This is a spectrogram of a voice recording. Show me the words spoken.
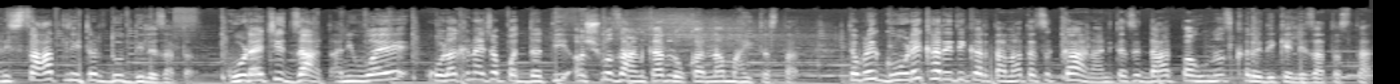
आणि सात लिटर दूध दिलं जातं. घोड्याची जात आणि वय ओळखण्याच्या पद्धती अश्व जाणकार लोकांना माहीत असतात. त्यामुळे घोडे खरेदी करताना त्याचं कान आणि त्याचे दात पाहूनच खरेदी केले जात असतात.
